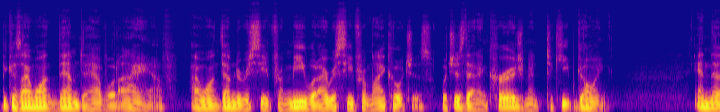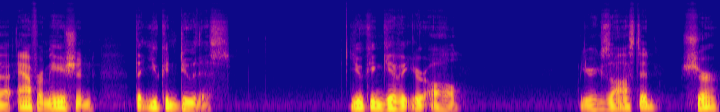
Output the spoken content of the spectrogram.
Because I want them to have what I have. I want them to receive from me what I receive from my coaches, which is that encouragement to keep going and the affirmation that you can do this. You can give it your all. You're exhausted? Sure.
